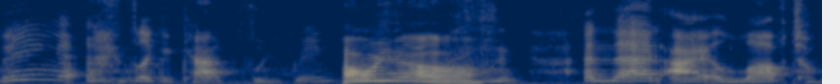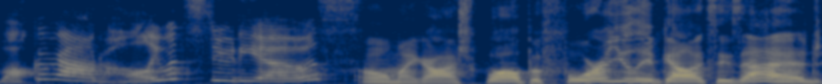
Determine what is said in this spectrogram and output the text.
thing. It's like a cat sleeping. oh yeah. And then I love to walk around Hollywood Studios. Oh my gosh. Well, before you leave Galaxy's Edge,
